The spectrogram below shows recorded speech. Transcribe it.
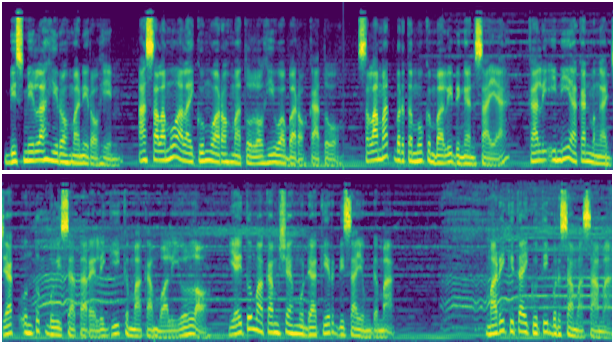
Bismillahirrohmanirrohim. Assalamualaikum warahmatullahi wabarakatuh. Selamat bertemu kembali dengan saya. Kali ini akan mengajak untuk berwisata religi ke makam Waliullah, yaitu makam Syekh Mudakir di Sayung Demak. Mari kita ikuti bersama-sama.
